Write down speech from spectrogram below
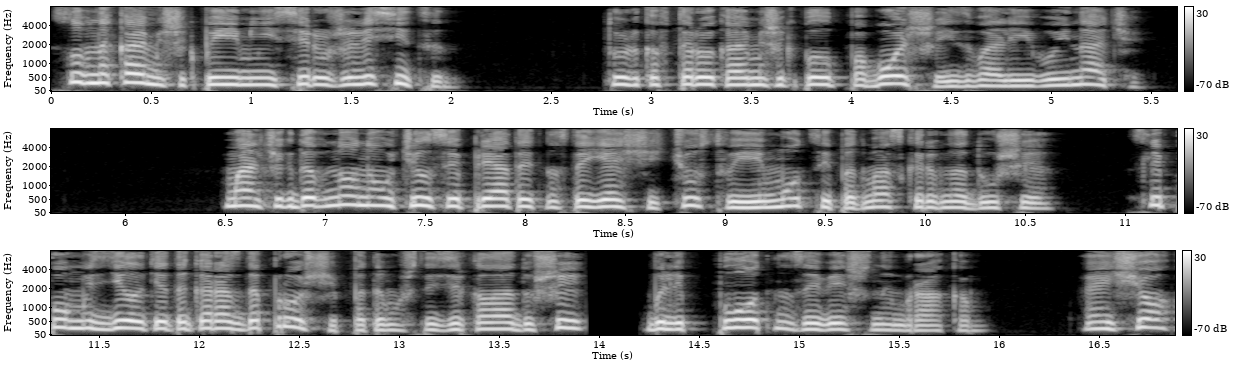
словно камешек по имени Сережа Лисицын. Только второй камешек был побольше, и звали его иначе. Мальчик давно научился прятать настоящие чувства и эмоции под маской равнодушия. Слепому сделать это гораздо проще, потому что зеркала души были плотно завешены мраком. А еще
